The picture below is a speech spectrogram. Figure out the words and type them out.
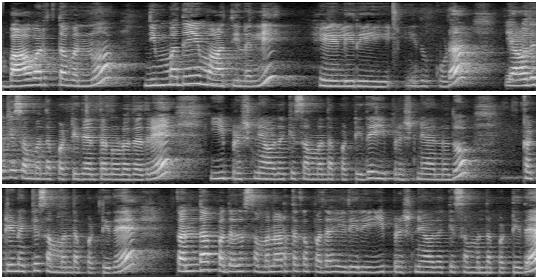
ಭಾವಾರ್ಥವನ್ನು ನಿಮ್ಮದೇ ಮಾತಿನಲ್ಲಿ ಹೇಳಿರಿ. ಇದು ಕೂಡ ಯಾವುದಕ್ಕೆ ಸಂಬಂಧಪಟ್ಟಿದೆ ಅಂತ ನೋಡೋದಾದರೆ, ಈ ಪ್ರಶ್ನೆ ಯಾವುದಕ್ಕೆ ಸಂಬಂಧಪಟ್ಟಿದೆ, ಈ ಪ್ರಶ್ನೆ ಅನ್ನೋದು ಕಠಿಣಕ್ಕೆ ಸಂಬಂಧಪಟ್ಟಿದೆ. ಕಂದ ಪದದ ಸಮಾನಾರ್ಥಕ ಪದ ಹೇಳಿರಿ, ಈ ಪ್ರಶ್ನೆ ಯಾವುದಕ್ಕೆ ಸಂಬಂಧಪಟ್ಟಿದೆ?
